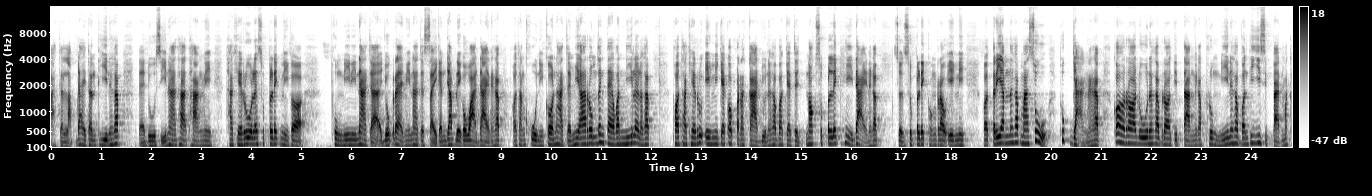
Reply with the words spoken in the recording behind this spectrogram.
อาจจะหลับได้ทันทีนะครับ แต่ดูสีหน้าท่าทางนี่ทาเครุและซุปเปอร์เล็กนี่ก็พรุ่งนี้นี่น่าจะยกแรกนี่น่าจะใส่กันยับเลยก็ว่าได้นะครับ เพราะทั้งคู่นี้ก็น่าจะมีอารมณ์ตั้งแต่วันนี้เลยละครับ พอทาเครุเองนี่แกก็ประกาศอยู่นะครับ ว่าแกจะน็อกซุปเปอร์เล็กให้ได้นะครับ ส่วนซุปเปอร์เล็กของเราเองนี่ก็เตรียมนะครับมาสู้ทุกอย่างนะครับ ก็รอดูนะครับรอติดตามนะครับพรุ่งนี้นะครับวันที่ 28 มก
